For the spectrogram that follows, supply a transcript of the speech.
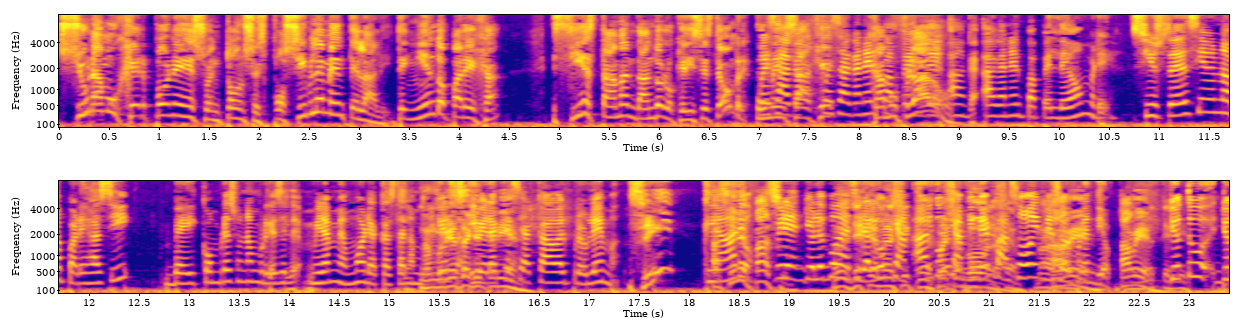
Si una mujer pone eso, entonces posiblemente, Lali, teniendo pareja, sí está mandando lo que dice este hombre. Pues, un haga- mensaje pues hagan el camuflado. Papel de, haga- hagan el papel de hombre. Si ustedes tienen una pareja así, ve y compres una hamburguesa y le mira mi amor, acá está la La hamburguesa, hamburguesa y que verá quería. que se acaba el problema. ¿Sí? Así de Claro, fácil. miren, yo les voy a Pues decir algo que, como algo que a mí me pasó y me A ver, sorprendió. a ver. Yo tuve, yo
